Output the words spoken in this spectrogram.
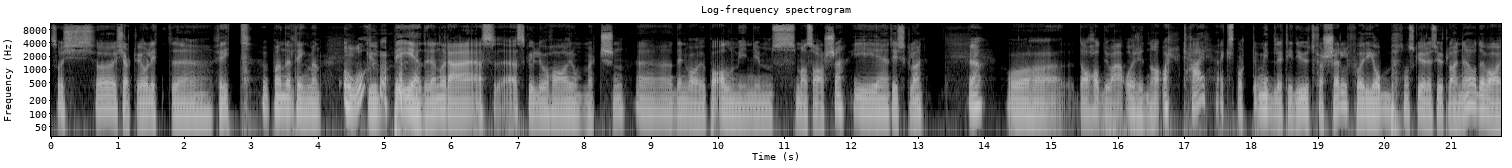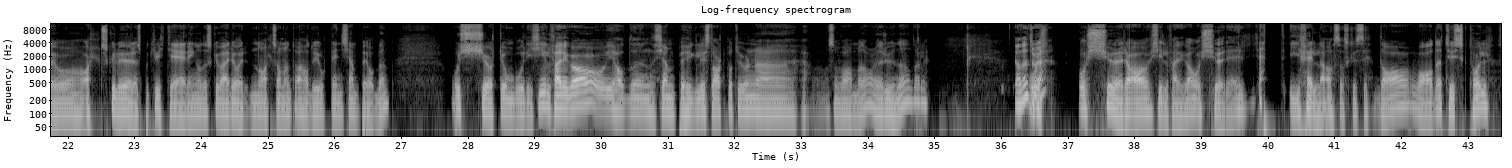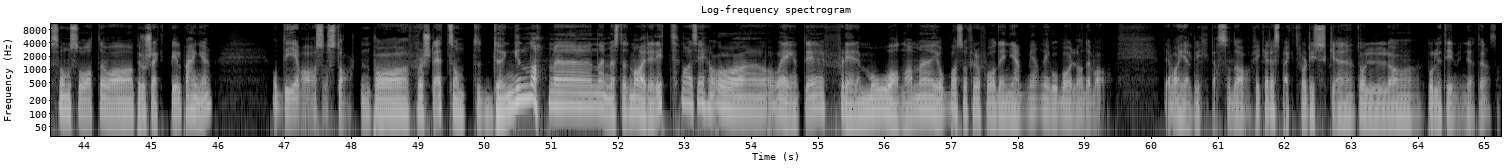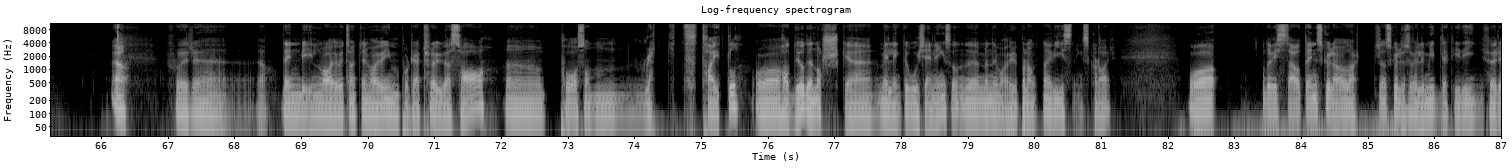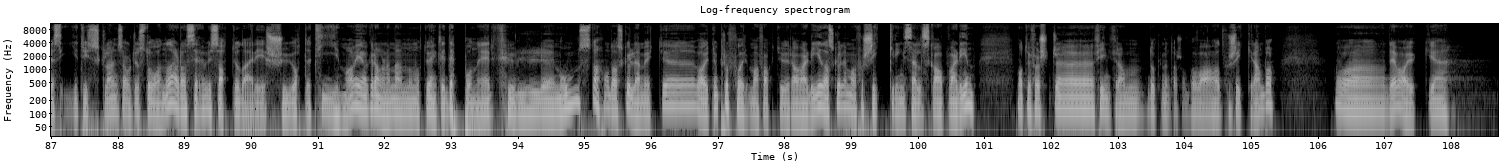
så, så kjørte vi jo litt uh, fritt på en del ting. Men oh. gud bedre når jeg, jeg, jeg skulle jo ha Rommertsen. Uh, den var jo på aluminiumsmassasje i eh, Tyskland. Ja. Og eh, da hadde jo jeg ordna alt her. Eksport, midlertidig utførsel for jobb som skulle gjøres i utlandet. Og det var jo Alt skulle gjøres på kvittering, og det skulle være i orden og alt sammen. Og jeg hadde gjort den kjempejobben. Og kjørte om bord i Kiel-ferga, og vi hadde en kjempehyggelig start på turen. Jeg, hvem som var med da? Var det Rune, antagelig? ja, det tror Og- jeg. Å kjøre av Kiel-ferga og kjøre rett i fella, altså, skulle jeg si. Da var det tysk toll som så at det var prosjektbil på hengeren. Og det var altså starten på først et sånt døgn, da, med nærmest et mareritt, må jeg si. Og, og egentlig flere måneder med jobb, altså, for å få den hjem igjen i god behold. Og det var, det var helt vilt, altså. Da fikk jeg respekt for tyske toll- og politimyndigheter, altså. Ja. For eh, den bilen var jo, sant, den var jo importert fra USA eh, på sånn wrecked title, og hadde jo det norske melding til godkjenning, så, men den var jo på langt nær visningsklar. Og, og det viste seg at den skulle ha vært skulle selvfølgelig midlertidig innføres i Tyskland, så jeg ble jo stående der. da, Vi satt jo der i sju-åtte timer vi og krangla med dem. Vi måtte jo egentlig deponere full eh, moms, da. Og da skulle de ikke, var jo ikke noe proforma-fakturaverdi. Da skulle de ha forsikringsselskapverdien. Måtte jo først uh, finne fram dokumentasjon på hva jeg hadde forsikra på. Og det var jo ikke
